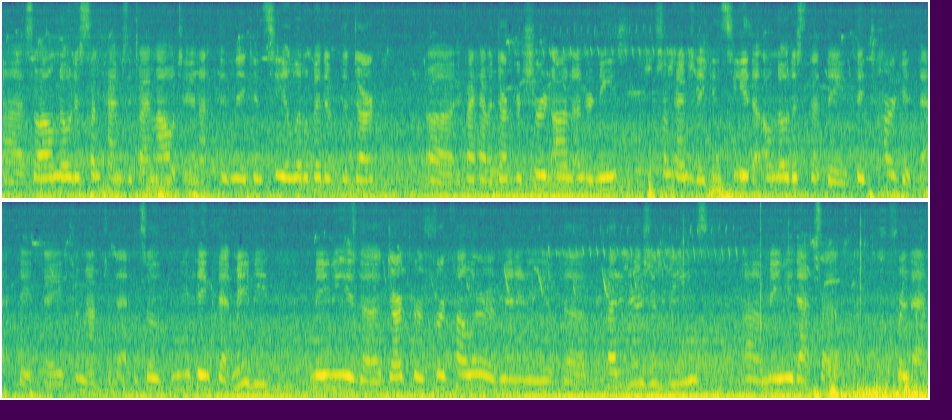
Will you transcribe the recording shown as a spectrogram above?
Uh, so I'll notice sometimes if I'm out and, and, they can see a little bit of the dark, uh, if I have a darker shirt on underneath, sometimes they can see it. I'll notice that they, they target that, they, they come after that. And so we think that maybe maybe the darker fur color of many of the predators of bees, uh, maybe that's a, for them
